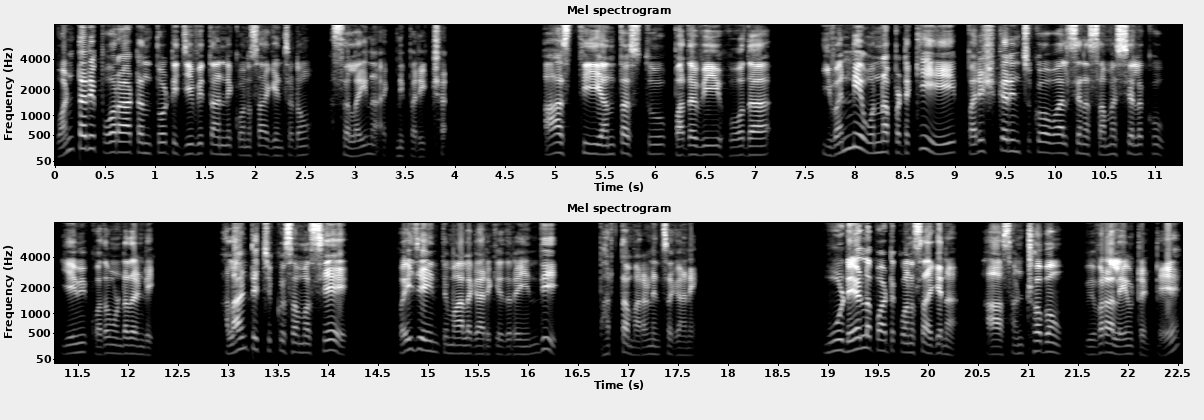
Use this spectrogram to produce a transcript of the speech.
ఒంటరి పోరాటంతోటి జీవితాన్ని కొనసాగించడం అసలైన అగ్నిపరీక్ష. ఆస్తి అంతస్తు పదవి హోదా ఇవన్నీ ఉన్నప్పటికీ పరిష్కరించుకోవాల్సిన సమస్యలకు ఏమీ కొద ఉండదండి. అలాంటి చిక్కు సమస్యే వైజయంతిమాల గారికి ఎదురైంది భర్త మరణించగానే. మూడేళ్ళపాటు కొనసాగిన ఆ సంక్షోభం వివరాలేమిటంటే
